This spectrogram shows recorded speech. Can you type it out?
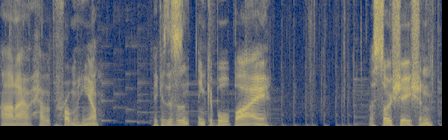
And I have a problem here. Because this isn't inkable by association.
